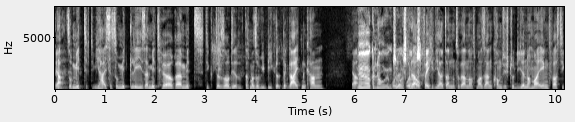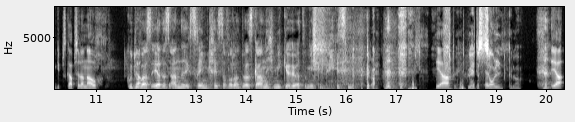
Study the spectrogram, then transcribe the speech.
Ja, so mit, wie heißt es, so Mitleser, Mithörer, mit, die, so, die, dass man so wie begleiten kann. Ja, ja genau, irgend sowas. Oder, oder auch welche, die halt dann sogar noch mal sagen, komm, sie studieren noch mal irgendwas. Die gab es ja dann auch. Gut, du ja. warst eher das andere Extrem, Christoph, oder? Du hast gar nicht mitgehört und mitgelesen. ja. Du hättest äh, sollen, genau. Ja,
